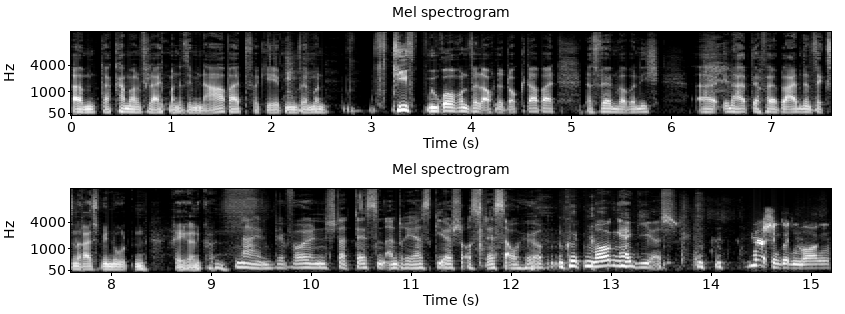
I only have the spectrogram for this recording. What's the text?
Mhm. Da kann man vielleicht mal eine Seminararbeit vergeben, wenn man tief bohren will, auch eine Doktorarbeit. Das werden wir aber nicht äh, innerhalb der verbleibenden 36 Minuten regeln können. Nein, wir wollen stattdessen Andreas Giersch aus Dessau hören. Guten Morgen, Herr Giersch. Ja, schönen guten Morgen.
